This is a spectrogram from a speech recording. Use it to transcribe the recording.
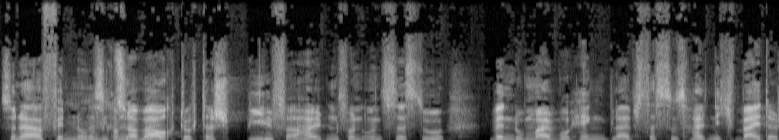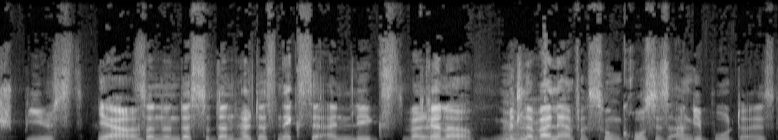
so eine Erfindung. Das kommt aber Be- auch durch das Spielverhalten von uns, dass du, wenn du mal wo hängen bleibst, dass du es halt nicht weiter spielst, Ja, sondern dass du dann halt das nächste einlegst, weil Genau. mittlerweile einfach so ein großes Angebot da ist.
